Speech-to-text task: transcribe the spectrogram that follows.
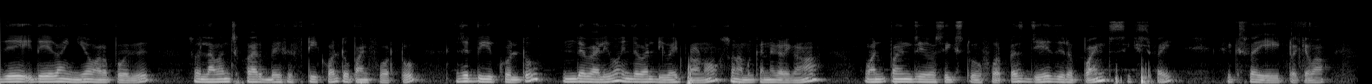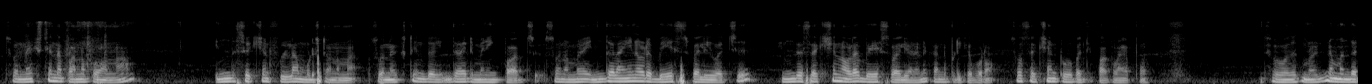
இதே இதே தான் இங்கேயும் வரப்போகுது. So eleven square by fifty equal to point four two Z B equal to இந்த வேல்யூவும் இந்த வேல்யூ டிவைட் பண்ணணும். ஸோ நமக்கு என்ன கிடைக்கும்னா one point zero six two four plus J zero point six five six five eight ஓகேவா ஸோ நெக்ஸ்ட் என்ன பண்ண போகிறோம்னா இந்த செக்ஷன் ஃபுல்லாக முடிச்சிட்டோம் நம்ம. ஸோ நெக்ஸ்ட் இந்த இந்த ரிமைனிங் பார்ட்ஸ் ஸோ நம்ம இந்த லைனோட பேஸ் வேல்யூ வச்சு இந்த செக்ஷனோட பேஸ் வேல்யூ என்னென்னு கண்டுபிடிக்க போகிறோம் ஸோ செக்ஷன் டூ பற்றி பார்க்கலாம் இப்போ. ஸோ அதுக்கு முன்னாடி நம்ம இந்த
